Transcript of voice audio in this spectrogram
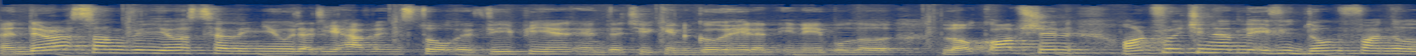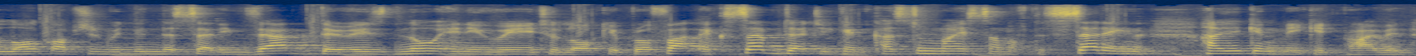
and there are some videos telling you that you have to install a VPN and that you can go ahead and enable the lock option. Unfortunately, if you don't find the lock option within the settings app, there is no any way to lock your profile except that you can customize some of the settings, how you can make it private.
